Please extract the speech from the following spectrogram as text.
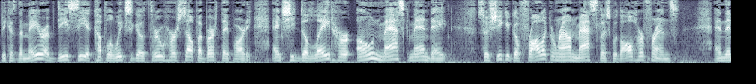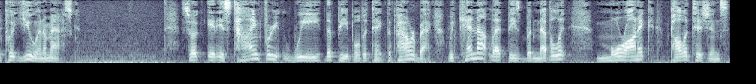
because the mayor of DC a couple of weeks ago threw herself a birthday party and she delayed her own mask mandate so she could go frolic around maskless with all her friends and then put you in a mask. So it is time for we, the people, to take the power back. We cannot let these benevolent, moronic politicians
